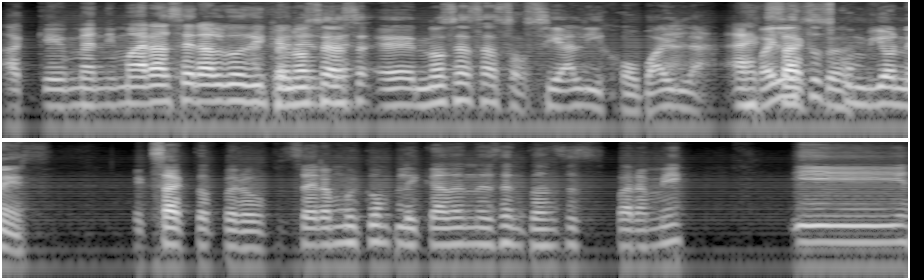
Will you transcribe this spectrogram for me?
a que me animara a hacer algo Que diferente. no seas, eh, no seas asocial, hijo, baila. Ah, baila tus cumbiones. Exacto, pero pues, era muy complicado en ese entonces para mí. Y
